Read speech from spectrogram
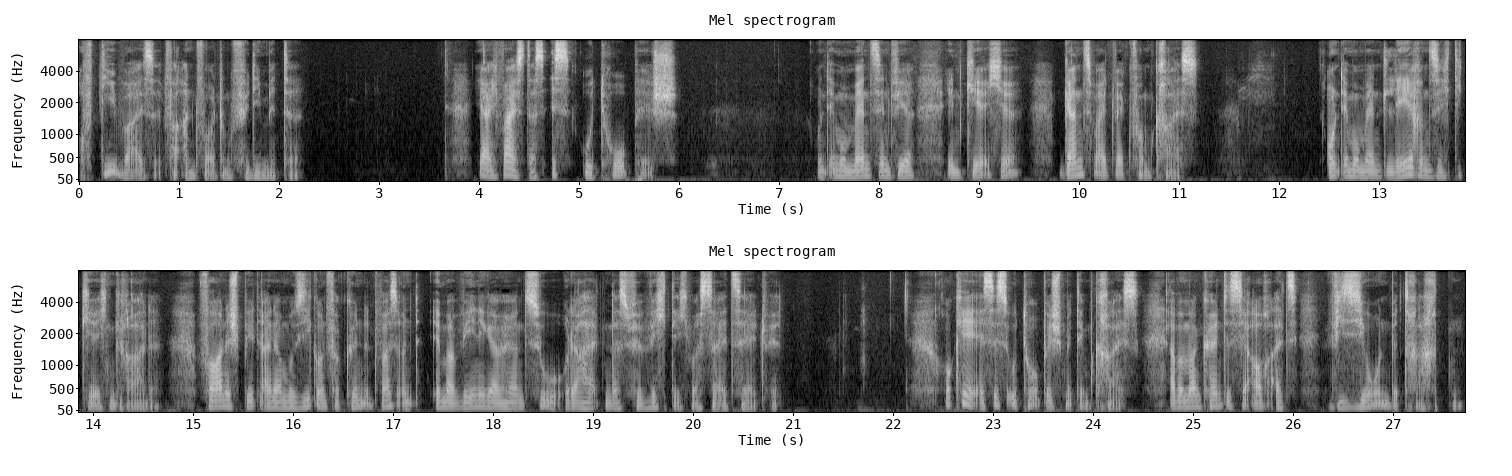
auf die Weise Verantwortung für die Mitte. Ja, ich weiß, das ist utopisch. Und im Moment sind wir in Kirche ganz weit weg vom Kreis. Und im Moment leeren sich die Kirchen gerade. Vorne spielt einer Musik und verkündet was und immer weniger hören zu oder halten das für wichtig, was da erzählt wird. Okay, es ist utopisch mit dem Kreis, aber man könnte es ja auch als Vision betrachten.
